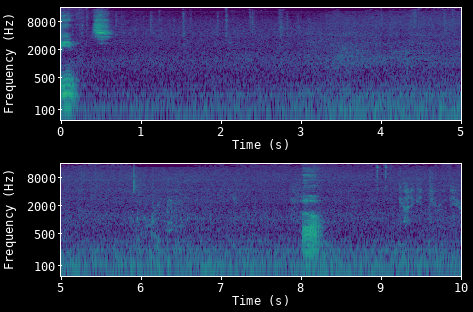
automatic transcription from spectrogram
Demons. Oh, Gotta get through there.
